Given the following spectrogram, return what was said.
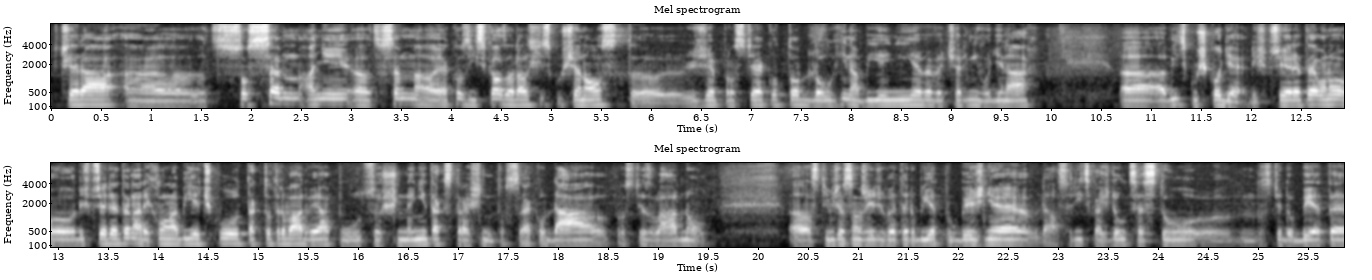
Včera, eh, co jsem ani, co jsem jako získal za další zkušenost, že prostě jako to dlouhé nabíjení je ve večerních hodinách víc ku škodě. Když přijedete, ono, když přijedete na rychlou nabíječku, tak to trvá dvě a půl, což není tak strašný, to se jako dá prostě zvládnout s tím, že samozřejmě, když budete dobíjet průběžně, dá se říct každou cestu, prostě dobijete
